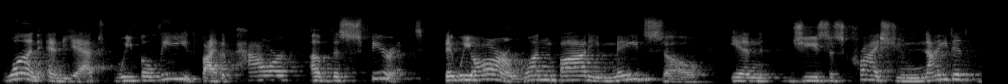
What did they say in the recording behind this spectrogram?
one? And yet, we believe by the power of the Spirit that we are one body made so in Jesus Christ, united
